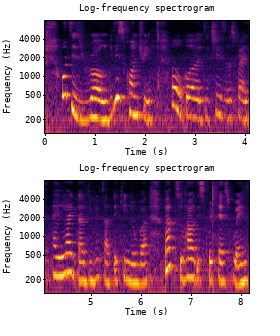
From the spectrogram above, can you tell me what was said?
what is wrong with this country? Oh god jesus christ. I like that the youth are taking over. Back to how this protest went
